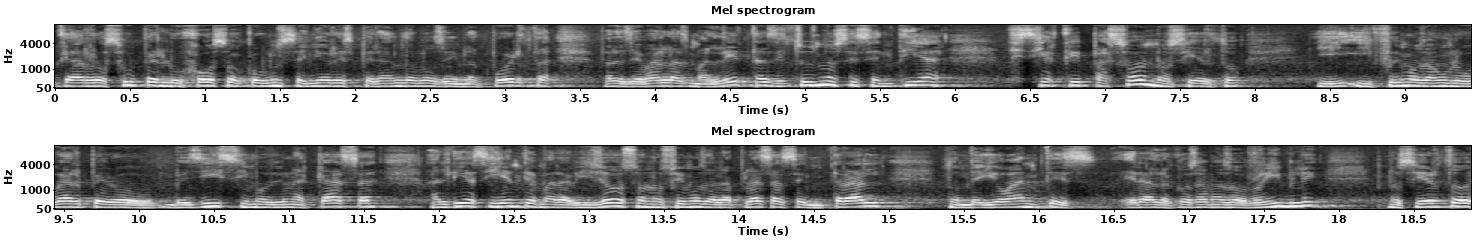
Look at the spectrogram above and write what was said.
carro súper lujoso con un señor esperándonos en la puerta para llevar las maletas. Entonces no se sentía, decía, ¿qué pasó? ¿No es cierto? Y, fuimos a un lugar pero bellísimo de una casa. Al día siguiente maravilloso, nos fuimos a la plaza central, donde yo antes era la cosa más horrible, ¿no es cierto?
